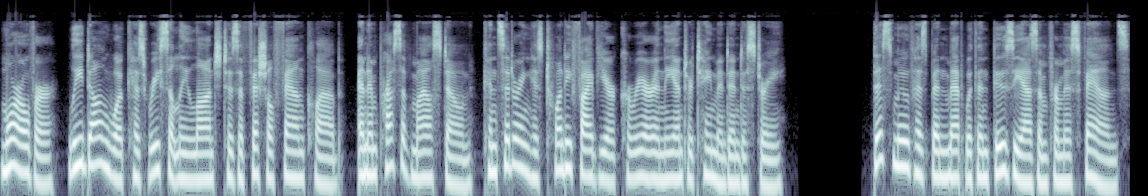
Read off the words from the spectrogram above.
Moreover, Lee Dong-wook has recently launched his official fan club, an impressive milestone considering his 25-year career in the entertainment industry. This move has been met with enthusiasm from his fans,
